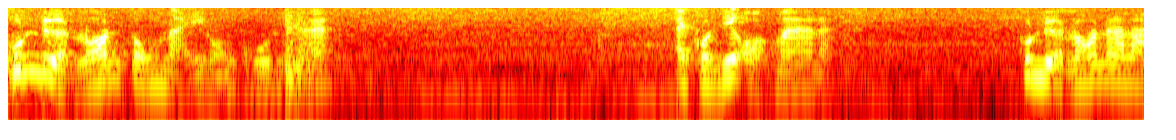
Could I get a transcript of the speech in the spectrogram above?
คุณเดือดร้อนตรงไหนของคุณนะไอคนที่ออกมาน่ะ คุณเดือดร้อนอะไร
